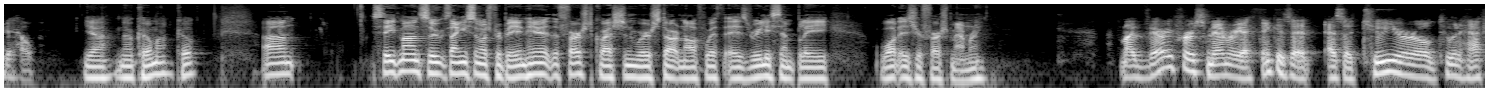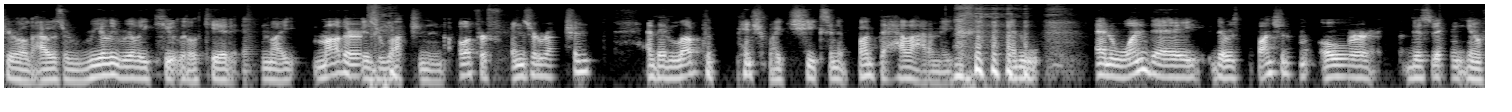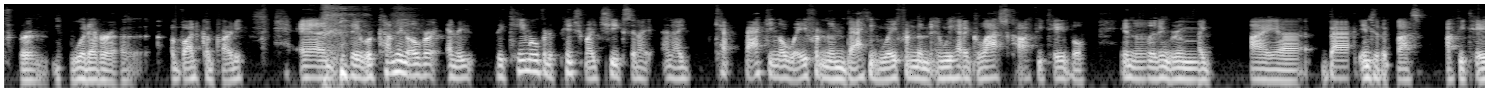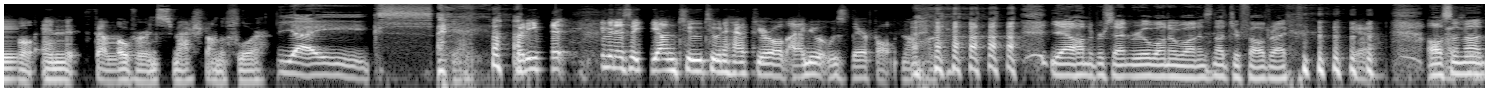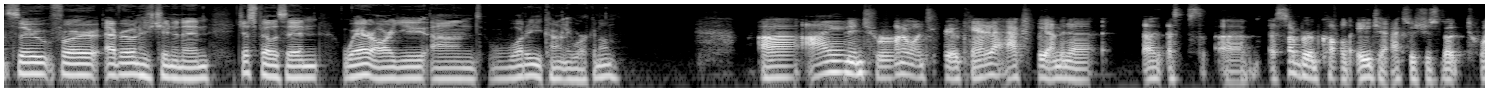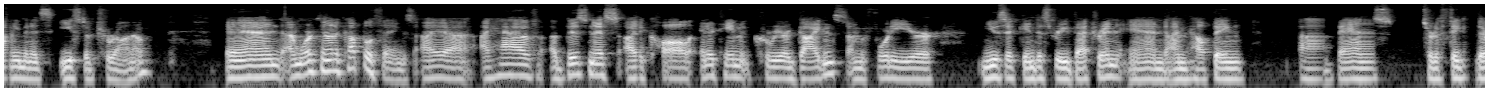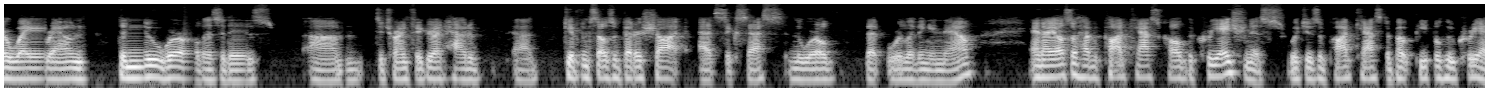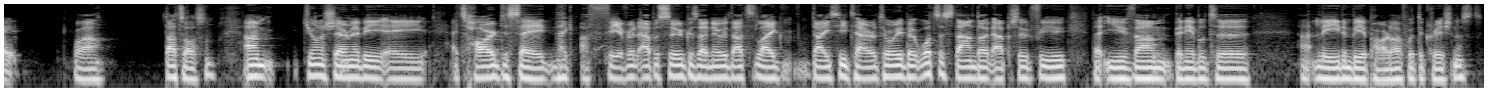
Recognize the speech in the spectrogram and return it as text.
to help. Yeah, no, cool, man, cool. Um, Steve, man, so thank you so much for being here. The first question we're starting off with is really simply, what is your first memory? My very first memory, I think, is that as a two year old, two and a half year old, I was a really, really cute little kid. And my mother is Russian, and all of her friends are Russian. And they love to pinch my cheeks, and it bugged the hell out of me. and and one day there was a bunch of them over visiting, you know, for whatever a, a vodka party, and they were coming over, and they they came over to pinch my cheeks, and I and I kept backing away from them, backing away from them, and we had a glass coffee table in the living room. I I uh, backed into the glass coffee table and it fell over and smashed on the floor. Yikes! Yeah. but even even as a young two two and a half year old, I knew it was their fault, not mine. yeah, hundred percent. Rule one hundred and one. It's not your fault, right? yeah. Awesome, Absolutely. man. So for everyone who's tuning in, just fill us in. Where are you, and what are you currently working on? Uh, I am in Toronto, Ontario, Canada. Actually, I'm in a a, a, a, suburb called Ajax, which is about 20 minutes east of Toronto. And I'm working on a couple of things. I, uh, I have a business I call Entertainment Career Guidance. I'm a 40 year music industry veteran, and I'm helping uh, bands sort of figure their way around the new world as it is um, to try and figure out how to uh, give themselves a better shot at success in the world that we're living in now. And I also have a podcast called The Creationists, which is a podcast about people who create. Wow. That's awesome. Um, do you want to share maybe a it's hard to say like a favorite episode because I know that's like dicey territory, but what's a standout episode for you that you've um, been able to uh, lead and be a part of with the creationists?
